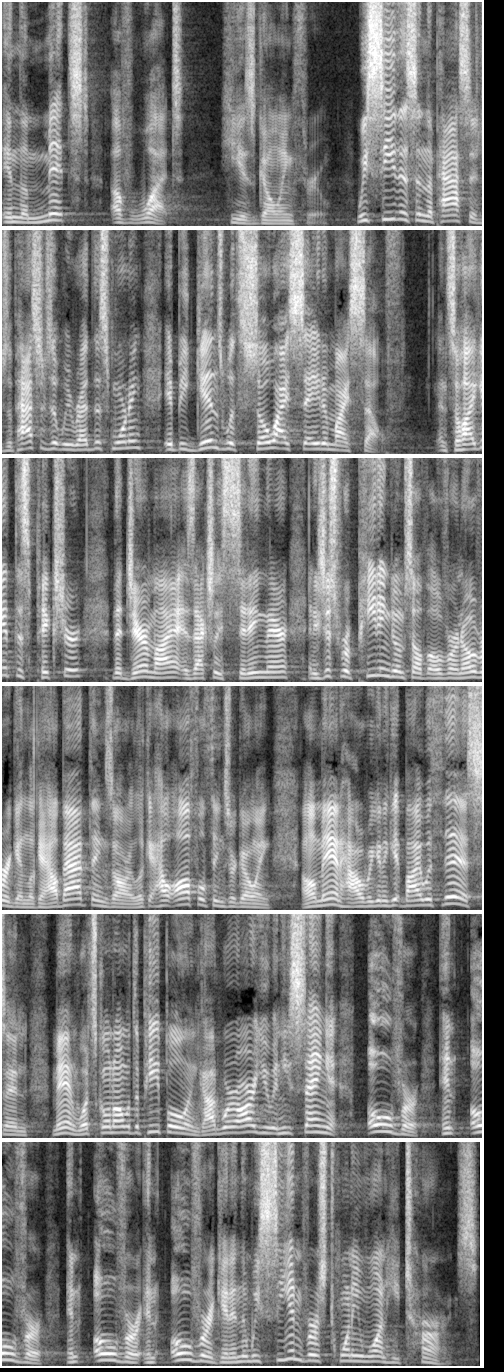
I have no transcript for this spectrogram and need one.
in the midst of what he is going through. We see this in the passage. The passage that we read this morning, it begins with, So I say to myself. And so I get this picture that Jeremiah is actually sitting there and he's just repeating to himself over and over again look at how bad things are. Look at how awful things are going. Oh man, how are we going to get by with this? And man, what's going on with the people? And God, where are you? And he's saying it over and over and over and over again. And then we see in verse 21, he turns.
